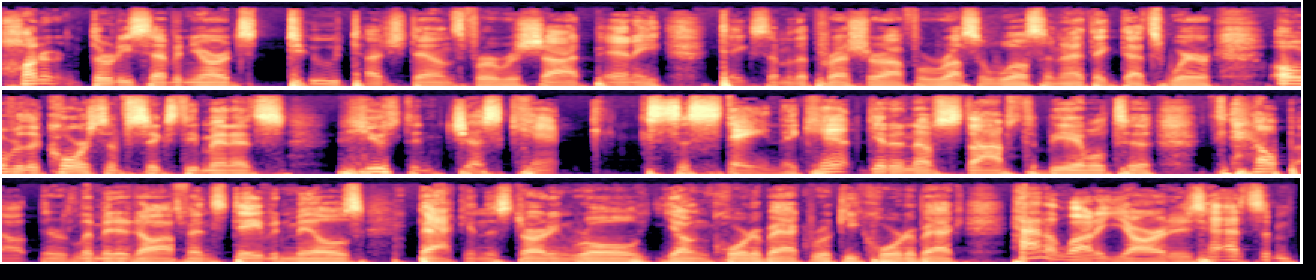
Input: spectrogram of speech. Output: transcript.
137 yards, two touchdowns for Rashad Penny. Take some of the pressure off of Russell Wilson. And I think that's where, over the course of 60 minutes, Houston just can't sustain. They can't get enough stops to be able to help out their limited offense. Davis Mills back in the starting role, young quarterback, rookie quarterback, had a lot of yardage, had some,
